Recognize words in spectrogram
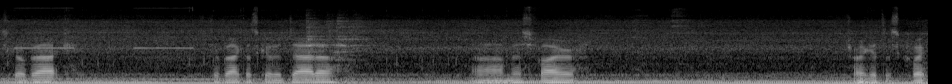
Let's go back. Let's go back. Let's go to data. Uh, misfire. Try to get this quick.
